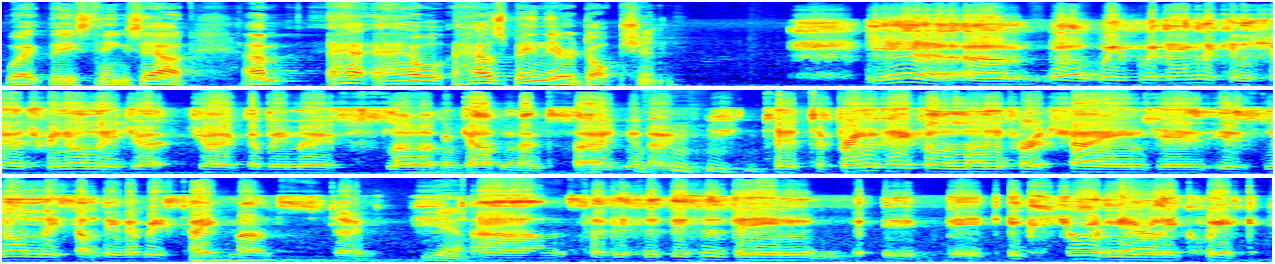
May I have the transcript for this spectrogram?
work these things out. Um, how, how's been their adoption? Yeah, um, well, with, with the Anglican Church, we normally jo- joke that we move slower than government. So, you know, to, to bring people along for a change is, is normally something that we take months to do. Yeah. Um, so this is, this has been extraordinarily quick,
